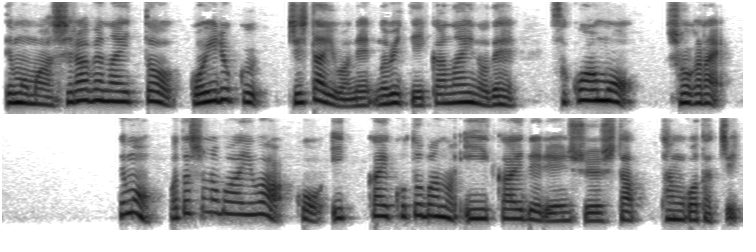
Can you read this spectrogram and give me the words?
でもまあ調べないと語彙力自体はね、伸びていかないので、そこはもうしょうがない。でも私の場合は、こう一回言葉の言い換えで練習した単語たち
